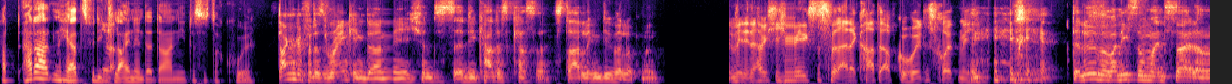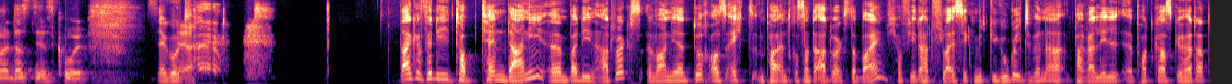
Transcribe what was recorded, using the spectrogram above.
Hat, hat er halt ein Herz für die ja. Kleinen, der Dani. Das ist doch cool. Danke für das Ranking, Dani. Ich finde, äh, die Karte ist klasse. Startling Development. Den habe ich dich wenigstens mit einer Karte abgeholt. Das freut mich. der Löwe war nicht so mein Style, aber das hier ist cool. Sehr gut. Ja. Danke für die Top 10, Dani. Äh, bei den Artworks waren ja durchaus echt ein paar interessante Artworks dabei. Ich hoffe, jeder hat fleißig mitgegoogelt, wenn er parallel äh, Podcast gehört hat.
